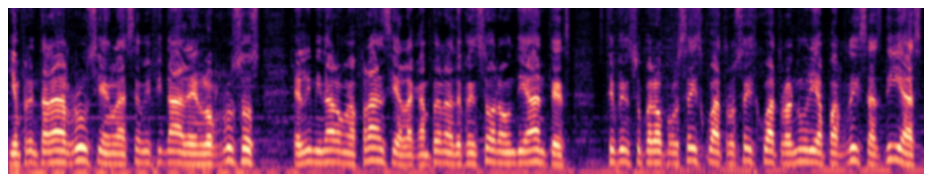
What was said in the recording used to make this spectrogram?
y enfrentará a Rusia en la semifinales. Los rusos eliminaron a Francia, la campeona defensora, un día antes. Stephen superó por 6-4, 6-4 a Nuria Parrizas Díaz.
